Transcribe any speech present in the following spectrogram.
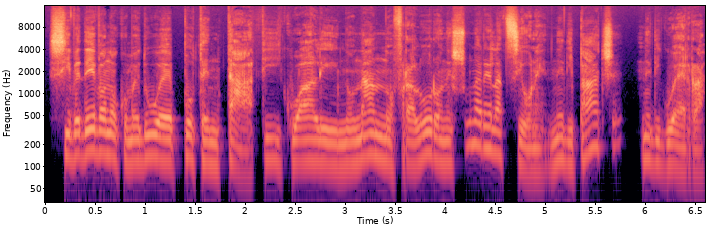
Si vedevano come due potentati i quali non hanno fra loro nessuna relazione né di pace né di guerra,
